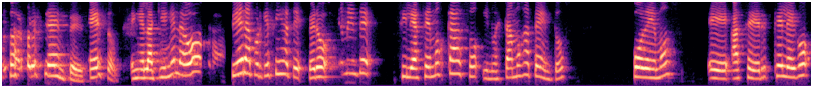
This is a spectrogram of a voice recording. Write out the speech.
estar presentes. Eso. En el aquí, en el ahora. Fiera, porque fíjate, pero obviamente si le hacemos caso y no estamos atentos, podemos eh, hacer que el ego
